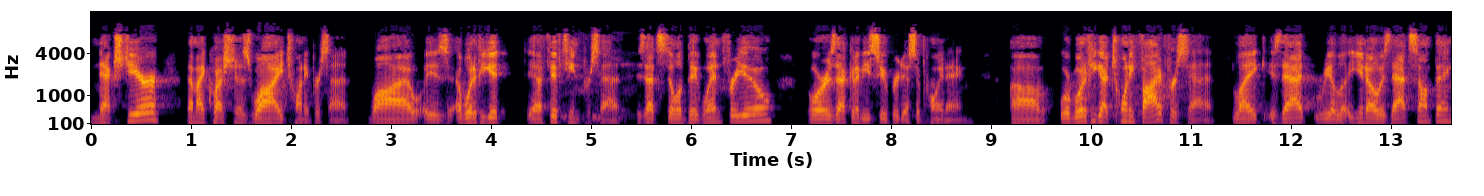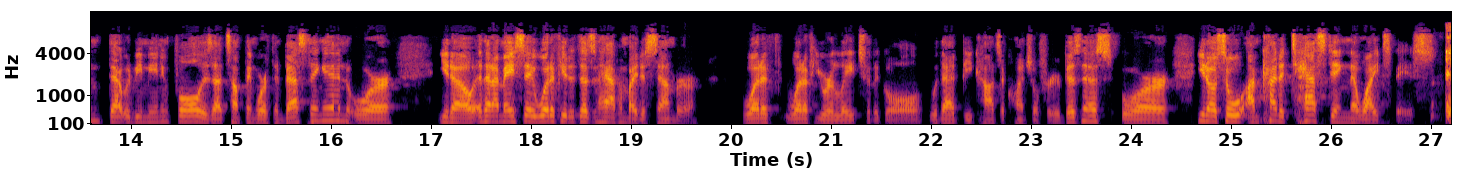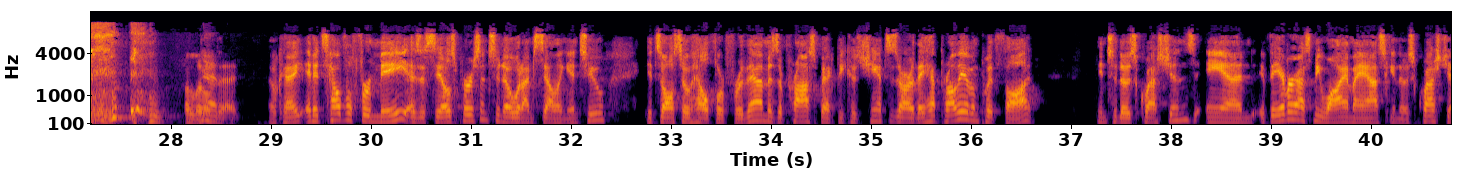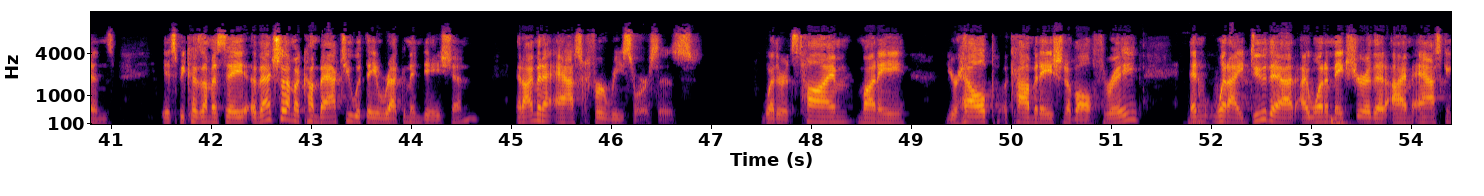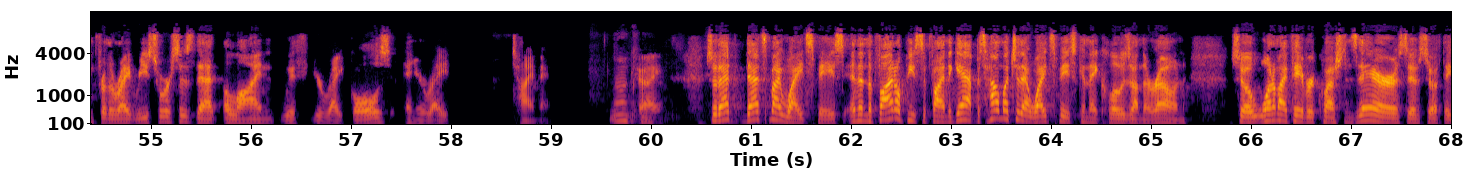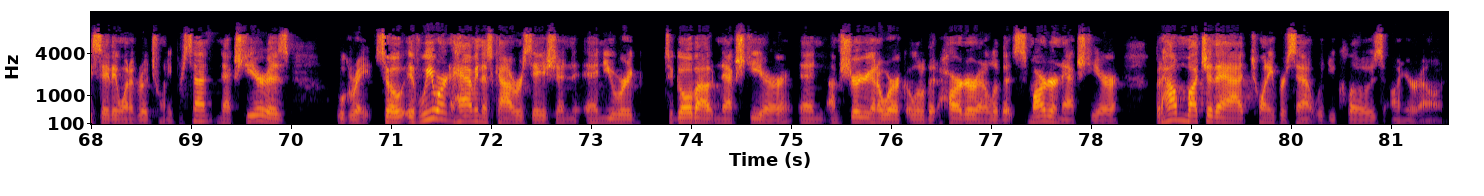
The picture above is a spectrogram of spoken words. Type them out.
next year, then my question is why 20%? Why is, what if you get uh, 15%? Is that still a big win for you? Or is that going to be super disappointing? Um, or what if you got 25%? Like, is that real? You know, is that something that would be meaningful? Is that something worth investing in? Or you know, and then I may say, what if it doesn't happen by December? What if what if you were late to the goal? Would that be consequential for your business? Or you know, so I'm kind of testing the white space a little yeah. bit. Okay. And it's helpful for me as a salesperson to know what I'm selling into. It's also helpful for them as a prospect because chances are they have probably haven't put thought into those questions. And if they ever ask me why am I asking those questions, it's because I'm going to say, eventually I'm going to come back to you with a recommendation and I'm going to ask for resources whether it's time, money, your help, a combination of all three. And when I do that, I want to make sure that I'm asking for the right resources that align with your right goals and your right timing. Okay. okay? So that that's my white space. And then the final piece to find the gap is how much of that white space can they close on their own? So one of my favorite questions there is if, so if they say they want to grow 20% next year is, well, great. So if we weren't having this conversation and you were to go about next year, and I'm sure you're going to work a little bit harder and a little bit smarter next year, but how much of that 20% would you close on your own?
